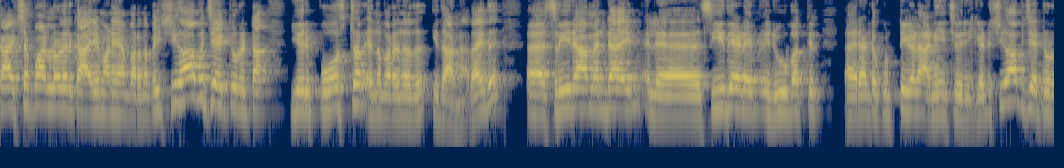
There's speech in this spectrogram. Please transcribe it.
കാഴ്ചപ്പാടിലുള്ള ഒരു കാര്യമാണ് ഞാൻ പറഞ്ഞത്. അപ്പോൾ ഈ ഷിഹാബ് ചേറ്റൂറിട്ട ഈ ഒരു പോസ്റ്റർ എന്ന് പറയുന്നത് ഇതാണ്. അതായത് ശ്രീരാമന്റെയും സീതയുടെയും രൂപത്തിൽ രണ്ട് കുട്ടികളെ അണിയിച്ചൊരുക്കിയിട്ട് ഷിഹാബ് ചേറ്റൂർ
